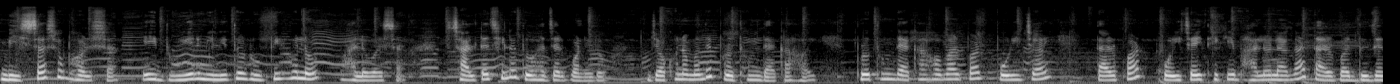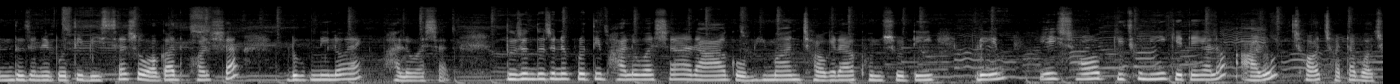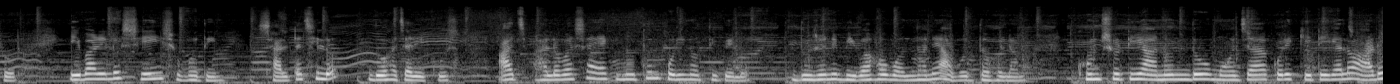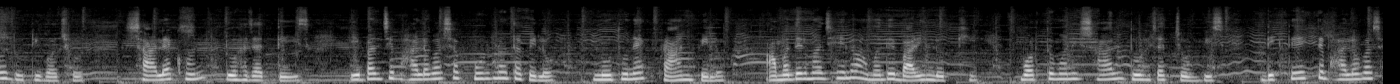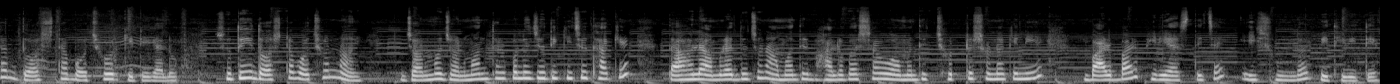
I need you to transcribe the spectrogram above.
বিশ্বাস ও ভরসা, এই দুইয়ের মিলিত রূপই হলো ভালোবাসা। সালটা ছিল দু হাজার পনেরো, যখন আমাদের প্রথম দেখা হয়। প্রথম দেখা হবার পর পরিচয়, তারপর পরিচয় থেকে ভালো লাগা, তারপর দুজন দুজনের প্রতি বিশ্বাস ও অগাধ ভরসা রূপ নিল এক ভালোবাসার দুজন দুজনের প্রতি ভালোবাসা, রাগ, অভিমান, ঝগড়া, খুনসুটি, প্রেম, এই সব কিছু নিয়ে কেটে গেল আরও ছ ছটা বছর। এবার এলো সেই শুভ দিন। সালটা ছিল দু হাজার একুশ। আজ ভালোবাসা এক নতুন পরিণতি পেল। দুজনে বিবাহ বন্ধনে আবদ্ধ হলাম। খুনসুটি, আনন্দ, মজা করে কেটে গেল আরও দুটি বছর। সাল এখন দু হাজার তেইশ। এবার যে ভালোবাসা পূর্ণতা পেল, নতুন এক প্রাণ পেল। আমাদের মাঝে এলো আমাদের বাড়ির লক্ষ্মী। বর্তমানে সাল দু হাজার চব্বিশ। দেখতে দেখতে ভালোবাসার দশটা বছর কেটে গেল। শুধু এই দশটা বছর নয়, জন্ম জন্মান্তর বলে যদি কিছু থাকে, তাহলে আমরা দুজন আমাদের ভালোবাসা ও আমাদের ছোট্ট সোনাকে নিয়ে বারবার ফিরে আসতে চাই এই সুন্দর পৃথিবীতে।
